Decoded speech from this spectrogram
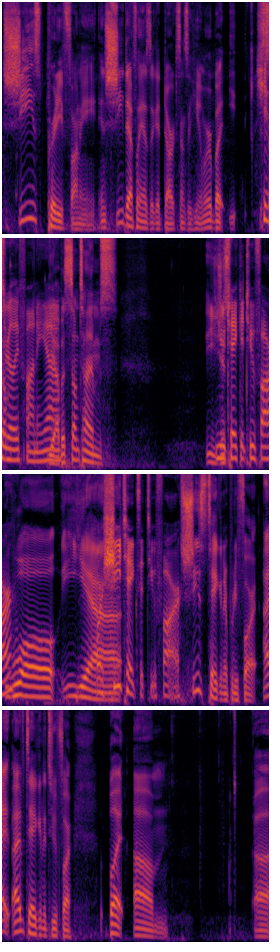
she's pretty funny and she definitely has like a dark sense of humor, but she's some- really funny yeah yeah, but sometimes you, you just take it too far well, yeah. or she takes it too far she's taken it pretty far. I I've taken it too far, but um, uh,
